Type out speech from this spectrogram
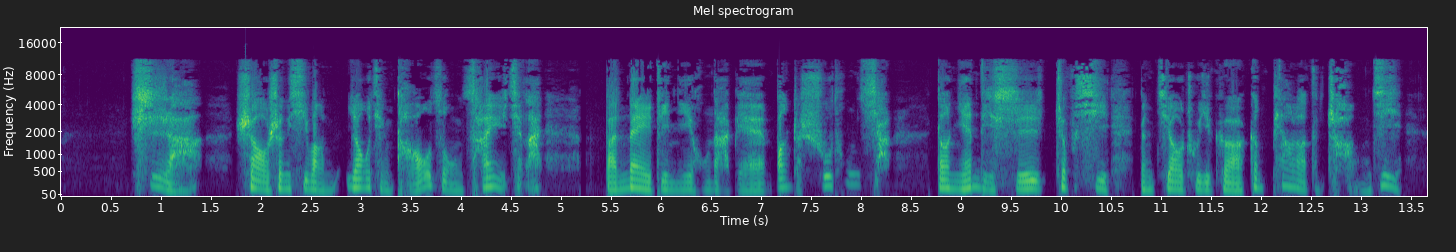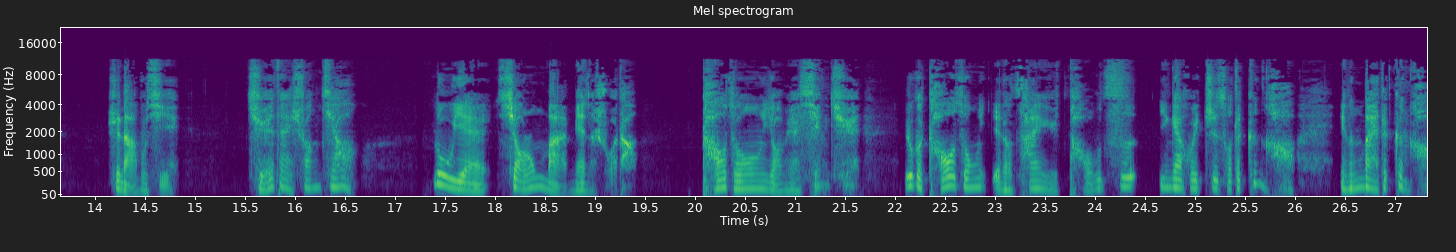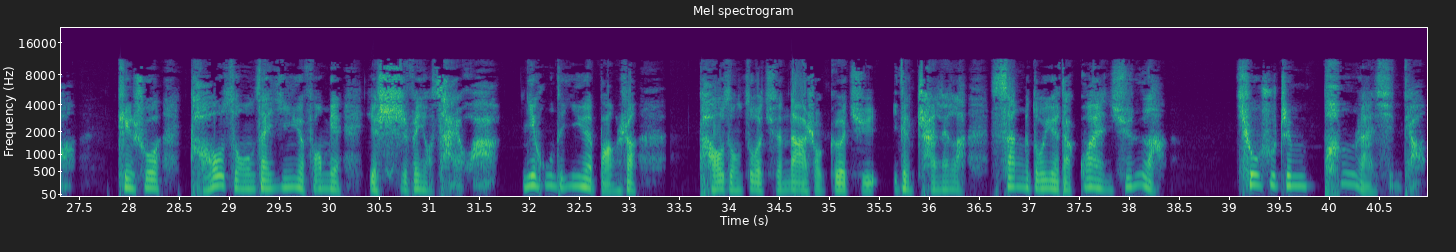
是啊，邵生希望邀请陶总参与进来，把内地霓虹那边帮着疏通一下。到年底时，这部戏能交出一个更漂亮的成绩。是哪部戏？绝代双骄。陆燕笑容满面的说道：“陶总有没有兴趣？如果陶总也能参与投资，应该会制作的更好，也能卖得更好。听说陶总在音乐方面也十分有才华，霓虹的音乐榜上，陶总作曲的那首歌曲已经蝉联了三个多月的冠军了。”邱淑贞怦然心跳，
